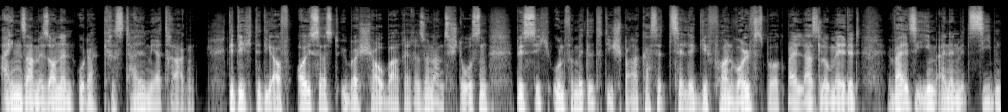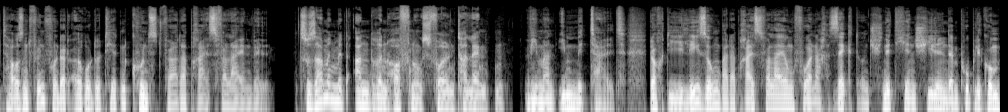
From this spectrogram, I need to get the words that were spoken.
Einsame Sonnen oder Kristallmeer tragen. Gedichte, die auf äußerst überschaubare Resonanz stoßen, bis sich unvermittelt die Sparkasse Zelle Gifhorn Wolfsburg bei Laszlo meldet, weil sie ihm einen mit 7500 Euro dotierten Kunstförderpreis verleihen will. Zusammen mit anderen hoffnungsvollen Talenten. Wie man ihm mitteilt. Doch die Lesung bei der Preisverleihung vor nach Sekt und Schnittchen schielendem Publikum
